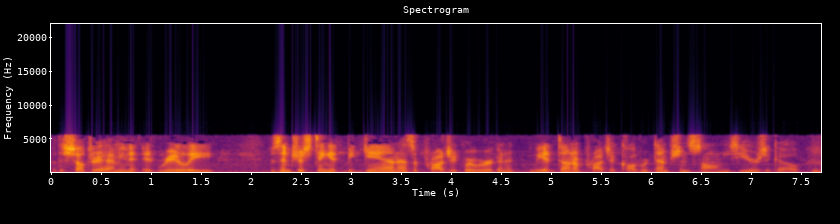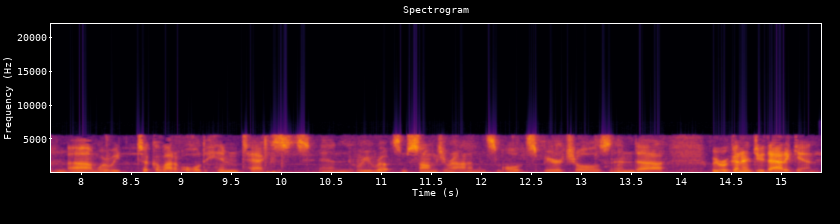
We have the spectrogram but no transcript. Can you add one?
but the Shelter, I mean, it, it really was interesting. It began as a project where we were going to we had done a project called Redemption Songs years ago, Mhm. um, where we took a lot of old hymn texts and rewrote some songs around them and some old spirituals, and uh, we were going to do that again.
